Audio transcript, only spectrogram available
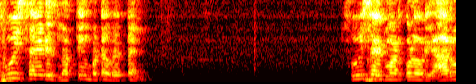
suicide is nothing but a weapon suicide ಮಾಡ್ಕೊಳ್ಳೋರು ಯಾರೂ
